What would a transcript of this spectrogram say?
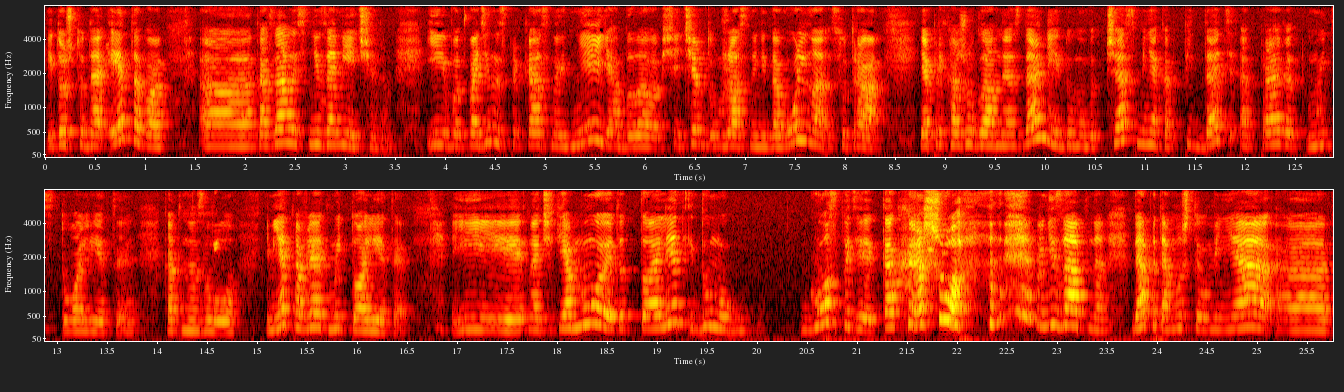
и то, что до этого казалось незамеченным. И вот в один из прекрасных дней я была вообще чем-то ужасно недовольна с утра. Я прихожу в главное здание и думаю, вот сейчас меня как пить дать отправят мыть туалеты, как назло. И меня отправляют мыть туалеты. И, значит, я мою этот туалет и думаю, господи, как хорошо внезапно, да, потому что у меня э, а,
